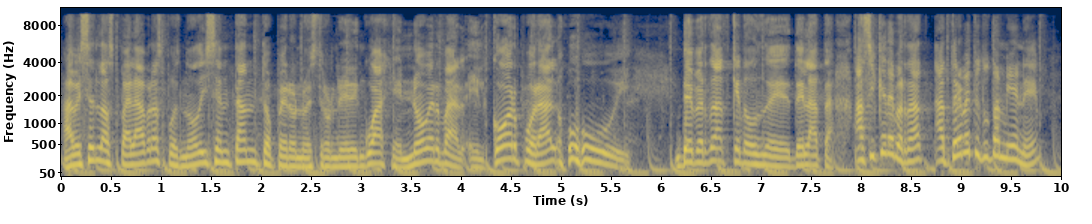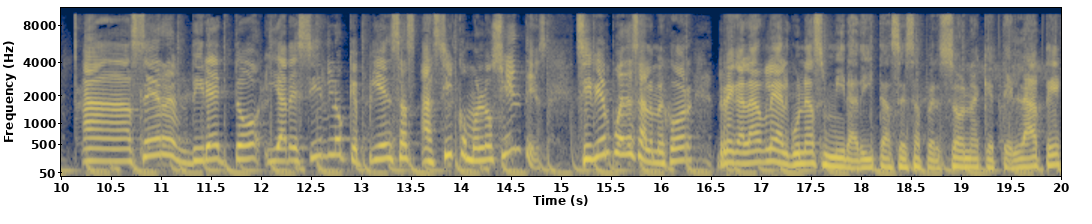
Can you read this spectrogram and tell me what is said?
A veces las palabras pues no dicen tanto, pero nuestro lenguaje no verbal, el corporal, uy de verdad que nos eh, delata. Así que de verdad, atrévete tú también, ¿eh? a ser directo y a decir lo que piensas así como lo sientes. Si bien puedes a lo mejor regalarle algunas miraditas a esa persona que te late,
